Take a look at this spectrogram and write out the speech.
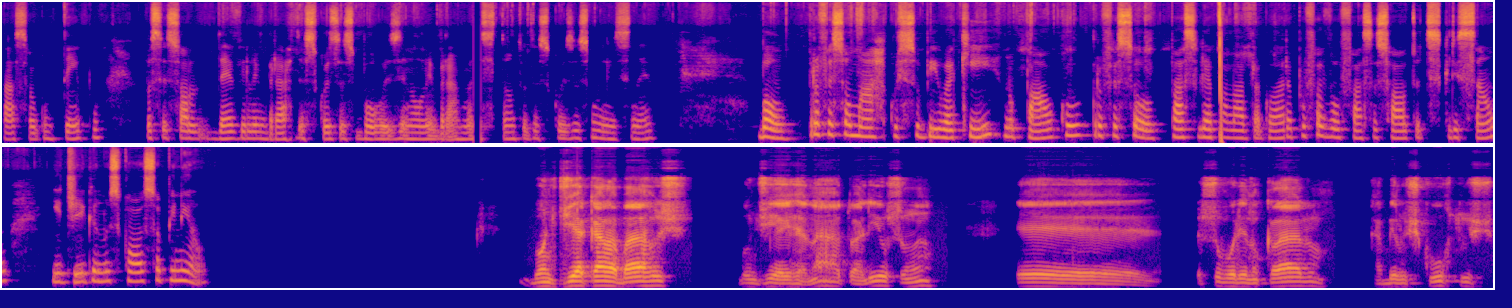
passa algum tempo, você só deve lembrar das coisas boas e não lembrar mais tanto das coisas ruins, né. Bom, professor Marcos subiu aqui no palco. Professor, passo-lhe a palavra agora, por favor, faça sua autodescrição e diga-nos qual a sua opinião. Bom dia, Carla Barros. Bom dia aí, Renato, Alilson. Né? É... Eu sou moreno claro, cabelos curtos,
